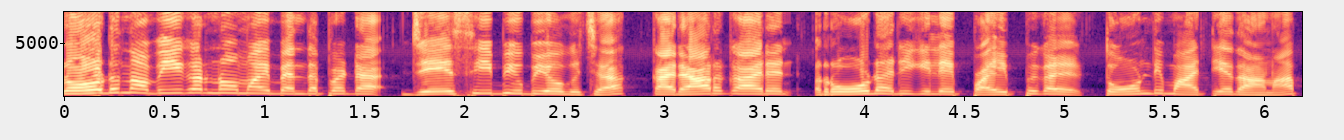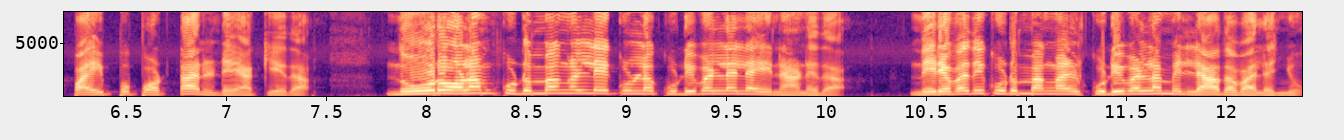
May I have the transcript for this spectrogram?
റോഡ് നവീകരണവുമായി ബന്ധപ്പെട്ട് ജെ സി ബി ഉപയോഗിച്ച് കരാറുകാരൻ റോഡരികിലെ പൈപ്പുകൾ തോണ്ടി മാറ്റിയതാണ് പൈപ്പ് പൊട്ടാനിടയാക്കിയത്. നൂറോളം കുടുംബങ്ങളിലേക്കുള്ള കുടിവെള്ള ലൈനാണിത്. നിരവധി കുടുംബങ്ങൾ കുടിവെള്ളമില്ലാതെ വലഞ്ഞു.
